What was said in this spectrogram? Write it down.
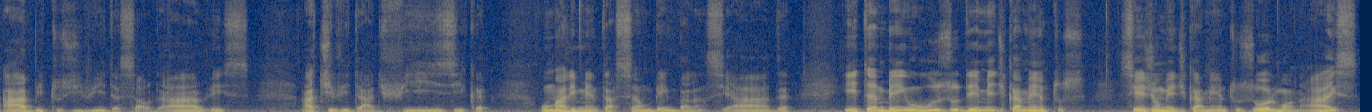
hábitos de vida saudáveis, atividade física, uma alimentação bem balanceada e também o uso de medicamentos, sejam medicamentos hormonais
